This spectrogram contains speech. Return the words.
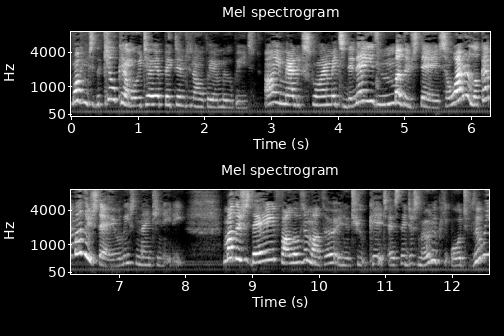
Welcome to the Kill Count where we tell you victims and all favorite movies. I'm Maddox Scormits and today is Mother's Day, so why not look at Mother's Day, released in 1980. Mother's Day follows a mother and her two kids as they just murder people. It's really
